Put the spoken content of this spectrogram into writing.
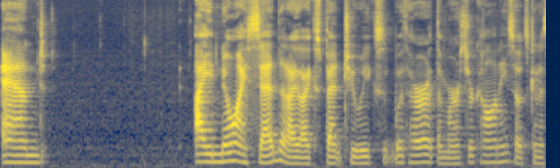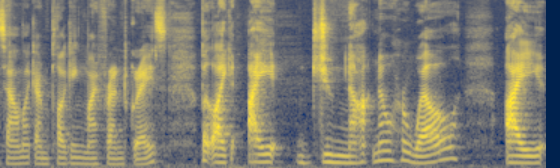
And I know I said that I like spent two weeks with her at the Mercer colony, so it's gonna sound like I'm plugging my friend Grace, but like I do not know her well. I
